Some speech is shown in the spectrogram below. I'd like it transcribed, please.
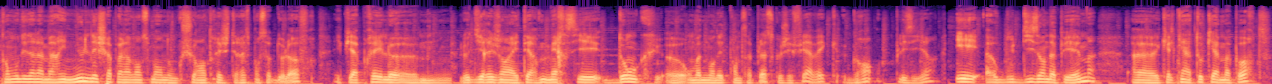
Comme on dit dans la marine, nul n'échappe à l'avancement, donc je suis rentré, j'étais responsable de l'offre. Et puis après, le, dirigeant a été remercié, donc on m'a demandé de prendre sa place, ce que j'ai fait avec grand plaisir. Et au bout de 10 ans d'APM, quelqu'un a toqué à ma porte.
